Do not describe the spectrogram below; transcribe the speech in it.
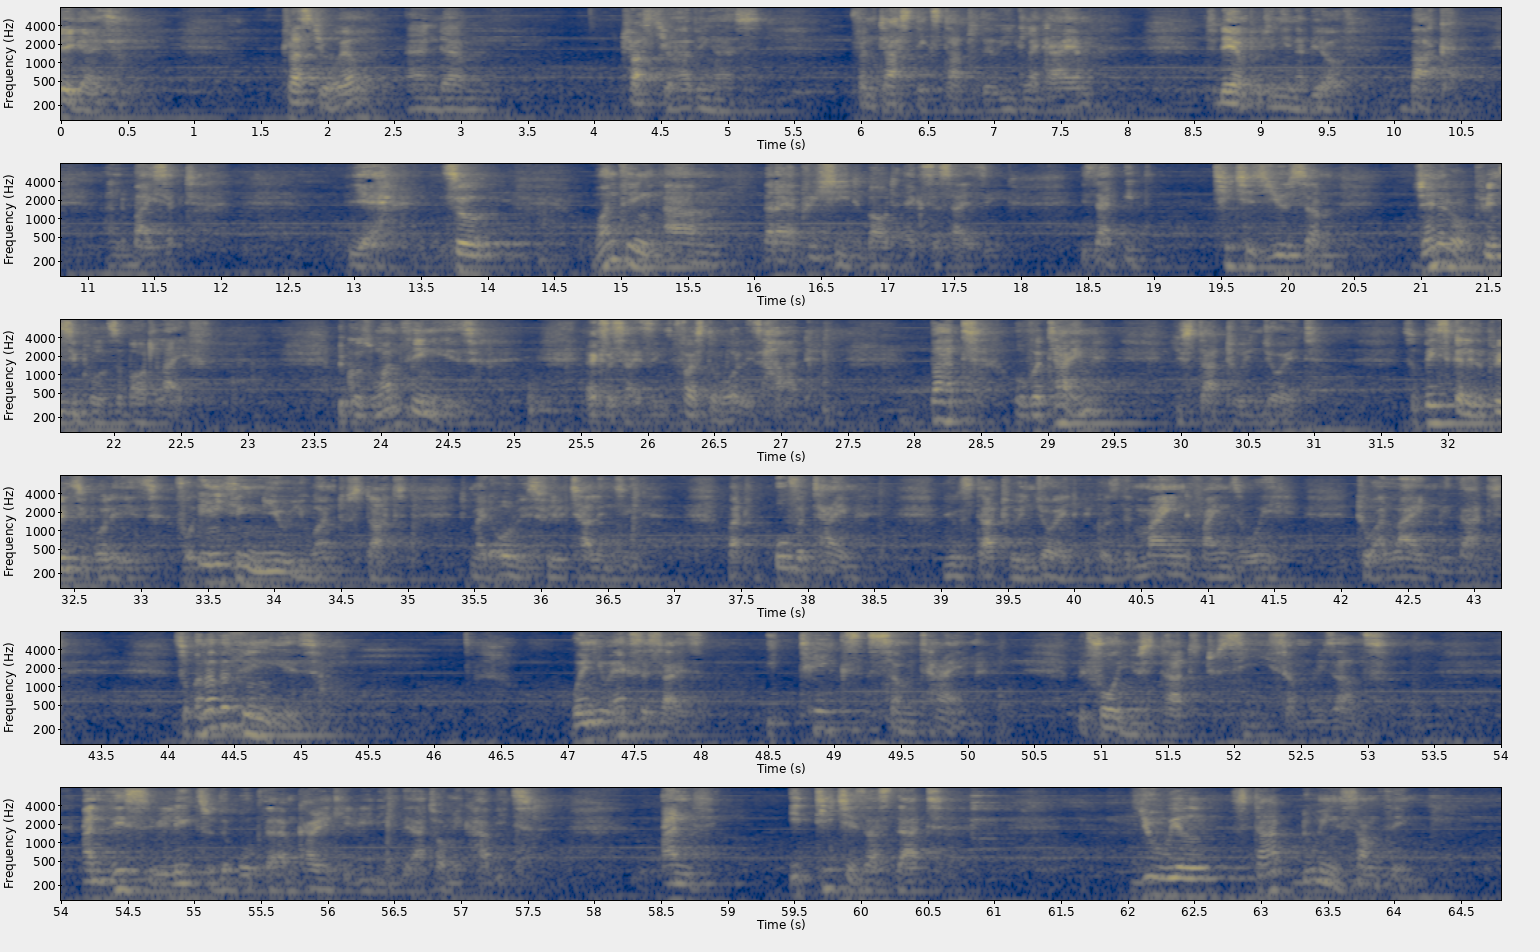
Hey guys, trust you're well and um, trust you're having a fantastic start to the week like I am. Today I'm putting in a bit of back and bicep. Yeah, so one thing um, that I appreciate about exercising is that it teaches you some general principles about life. Because one thing is exercising, first of all, is hard. But over time, you start to enjoy it. So basically the principle is for anything new you want to start, it might always feel challenging. But over time, you'll start to enjoy it because the mind finds a way to align with that. So another thing is, when you exercise, it takes some time before you start to see some results. And this relates to the book that I'm currently reading, The Atomic Habits. And it teaches us that you will start doing something,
